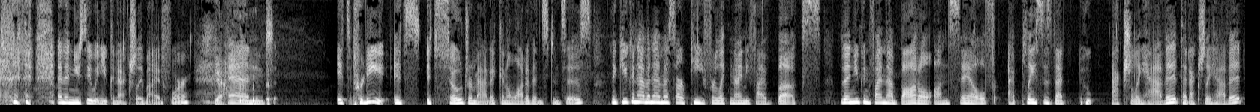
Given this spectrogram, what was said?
and then you see what you can actually buy it for. Yeah. And, it's pretty it's it's so dramatic in a lot of instances like you can have an msrp for like 95 bucks but then you can find that bottle on sale for, at places that who actually have it that actually have it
